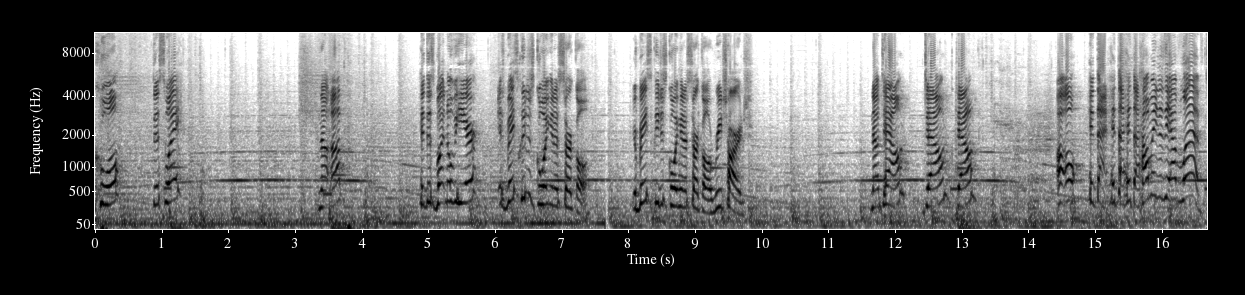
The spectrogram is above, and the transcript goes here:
Cool. This way. Now up. Hit this button over here. It's basically just going in a circle. You're basically just going in a circle. Recharge. Now down, down, down. Uh-oh, hit that, hit that, hit that. How many does he have left?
